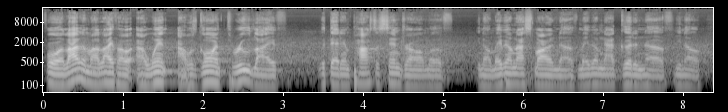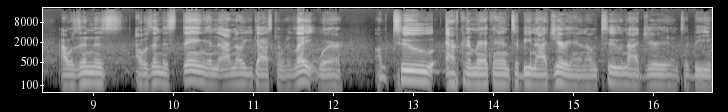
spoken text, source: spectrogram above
for a lot of my life, I, I went, I was going through life with that imposter syndrome of, you know, maybe I'm not smart enough, maybe I'm not good enough. You know, I was in this, I was in this thing, and I know you guys can relate, where I'm too African American to be Nigerian, I'm too Nigerian to be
